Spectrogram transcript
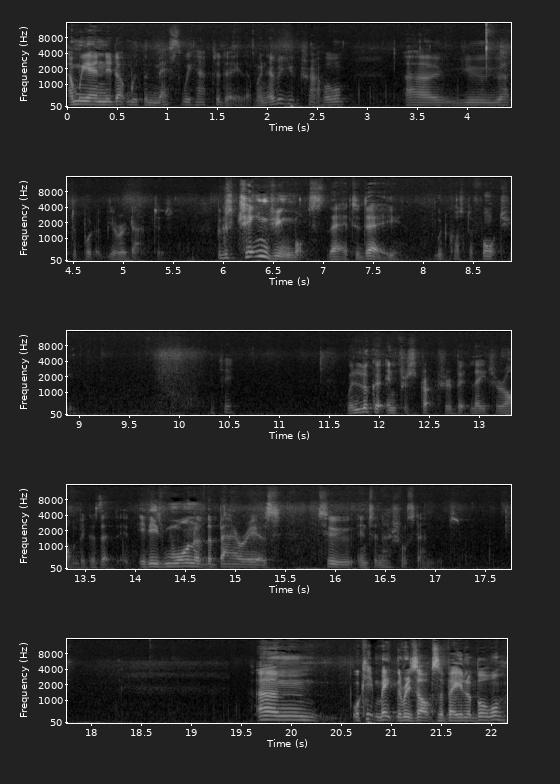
And we ended up with the mess we have today, that whenever you travel, uh, you, you have to put up your adapters. Because changing what's there today would cost a fortune. Okay? We'll look at infrastructure a bit later on because that, it is one of the barriers to international standards. Um, okay, make the results available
